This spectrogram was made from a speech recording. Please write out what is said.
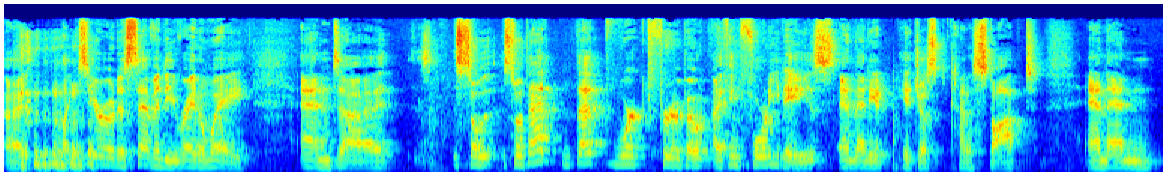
uh, like zero to seventy right away, and uh, so so that that worked for about I think forty days, and then it it just kind of stopped, and then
